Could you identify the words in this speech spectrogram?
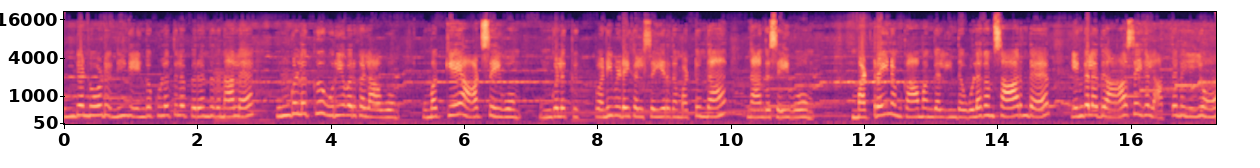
உண்டனோடு நீங்கள் எங்கள் குலத்தில் பிறந்ததுனால உங்களுக்கு உரியவர்கள் ஆவோம் உமக்கே ஆட்செய்வோம் உங்களுக்கு பணிவிடைகள் செய்கிறத மட்டும்தான் நாங்கள் செய்வோம். மற்றை நம் காமங்கள் இந்த உலகம் சார்ந்த எங்களது ஆசைகள் அத்தனையையும்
